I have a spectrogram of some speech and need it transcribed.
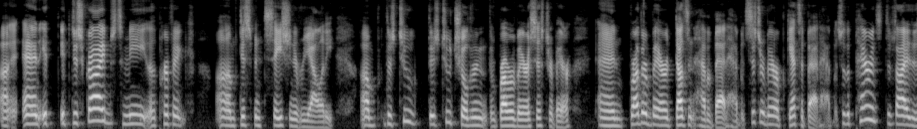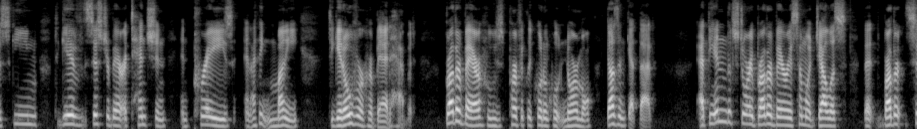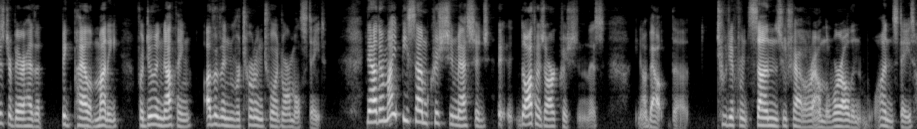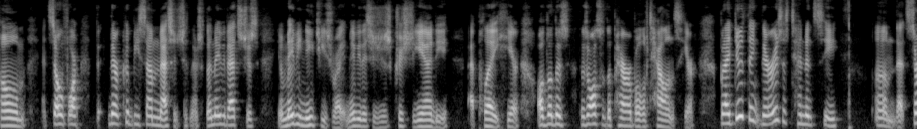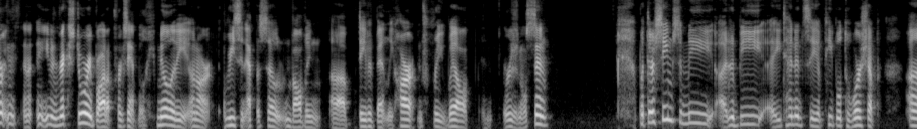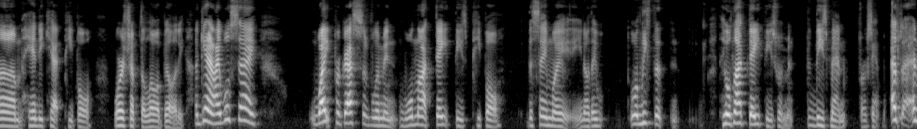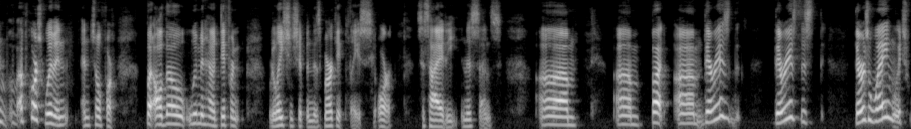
uh, and it it describes to me the perfect um, dispensation of reality. Um, there's two there's two children, the brother bear, and sister bear, and brother bear doesn't have a bad habit. Sister bear gets a bad habit. So the parents decided a scheme to give sister bear attention and praise and I think money to get over her bad habit. Brother bear, who's perfectly quote unquote normal, doesn't get that. At the end of the story, brother bear is somewhat jealous that brother sister bear has a big pile of money for doing nothing other than returning to a normal state. Now, there might be some Christian message. The authors are Christian in this, you know, about the two different sons who travel around the world and one stays home and so forth. There could be some message in there. So then maybe that's just, you know, maybe Nietzsche's right. Maybe this is just Christianity at play here. Although there's there's also the parable of talents here. But I do think there is a tendency um, that certain, even Rick Story brought up, for example, humility on our recent episode involving uh, David Bentley Hart and free will original sin. But there seems to me uh, to be a tendency of people to worship um, handicapped people, worship the low ability. Again, I will say, white progressive women will not date these people the same way. You know, they well at least the, they will not date these women, these men, for example, As, and of course women and so forth. But although women have a different relationship in this marketplace or society in this sense, um, um, but um, there is there is this there is a way in which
